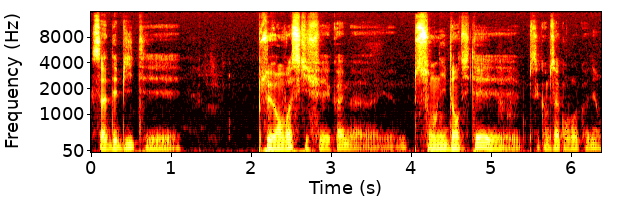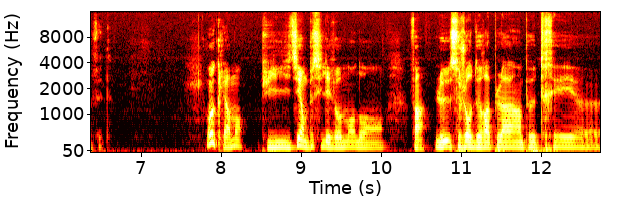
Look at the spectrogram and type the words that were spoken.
ça débite. Et. C'est en vrai ce qui fait quand même euh, son identité. C'est comme ça qu'on le reconnaît, en fait. Ouais, clairement. Puis, tu sais, en plus, il est vraiment dans. Enfin, le, ce genre de rap-là, un peu très. euh,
